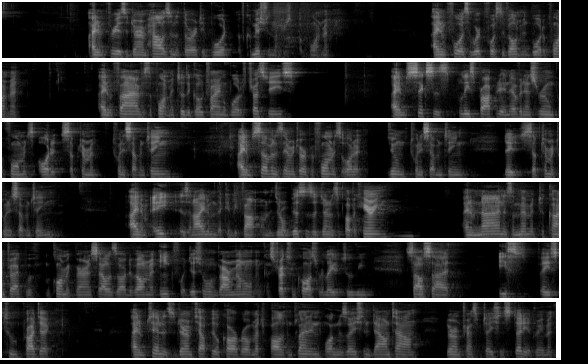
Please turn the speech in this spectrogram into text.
Item three is the Durham Housing Authority Board of Commissioners appointment. Item four is the Workforce Development Board appointment. Item five is appointment to the GoTriangle Board of Trustees. Item six is Police Property and Evidence Room Performance Audit, September 2017. Item seven is Inventory Performance Audit, June 2017, dated September 2017. Item eight is an item that can be found on the general business agenda as a public hearing. Item nine is amendment to contract with McCormack Baron Salazar Development, Inc. for additional environmental and construction costs related to the Southside East Phase Two project. Item 10 is Durham Chapel Hill Carrboro Metropolitan Planning Organization Downtown Durham Transportation Study Agreement.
